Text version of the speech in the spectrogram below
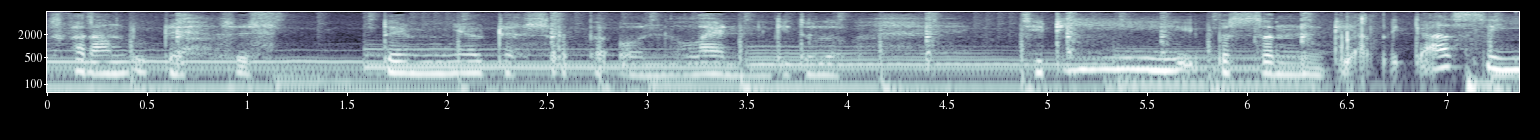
Sekarang tuh udah sistemnya udah serba online gitu loh. Jadi pesen di aplikasi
